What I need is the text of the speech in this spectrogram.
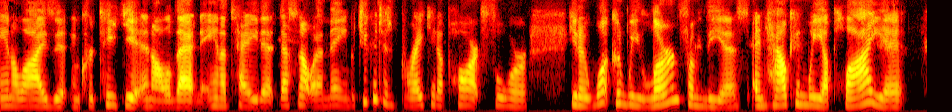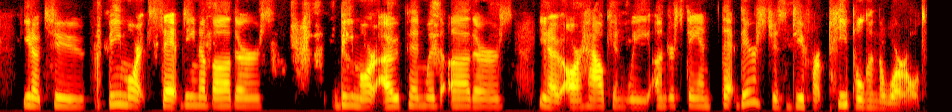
analyze it and critique it and all of that and annotate it. That's not what I mean. But you could just break it apart for, you know, what could we learn from this and how can we apply it, you know, to be more accepting of others, be more open with others, you know, or how can we understand that there's just different people in the world.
